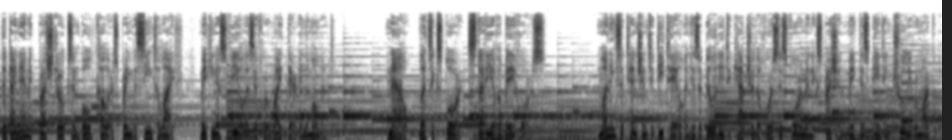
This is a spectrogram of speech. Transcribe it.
The dynamic brushstrokes and bold colors bring the scene to life, making us feel as if we're right there in the moment. Now, let's explore Study of a Bay Horse. Munnings' attention to detail and his ability to capture the horse's form and expression make this painting truly remarkable.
